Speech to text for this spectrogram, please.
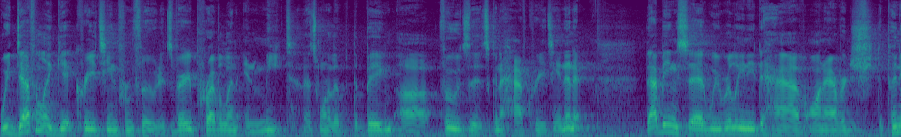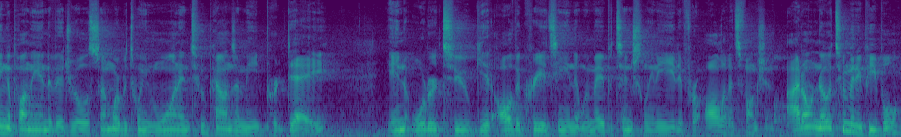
We definitely get creatine from food. It's very prevalent in meat. That's one of the, the big uh, foods that's gonna have creatine in it. That being said, we really need to have, on average, depending upon the individual, somewhere between one and two pounds of meat per day in order to get all the creatine that we may potentially need for all of its function. I don't know too many people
